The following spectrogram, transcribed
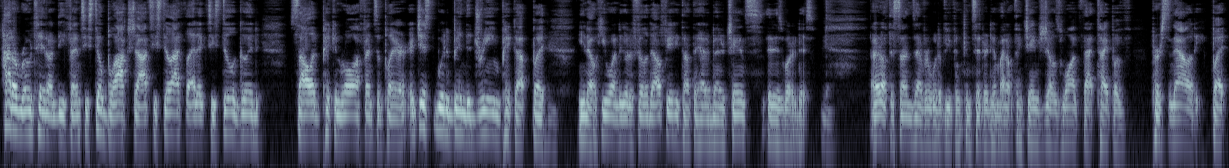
how to rotate on defense. He still blocks shots. He's still athletic. He's still a good, solid pick and roll offensive player. It just would have been the dream pickup, but Mhm. you know, he wanted to go to Philadelphia. He thought they had a better chance. It is what it is. Yeah. I don't know if the Suns ever would have even considered him. I don't think James Jones wants that type of personality, but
